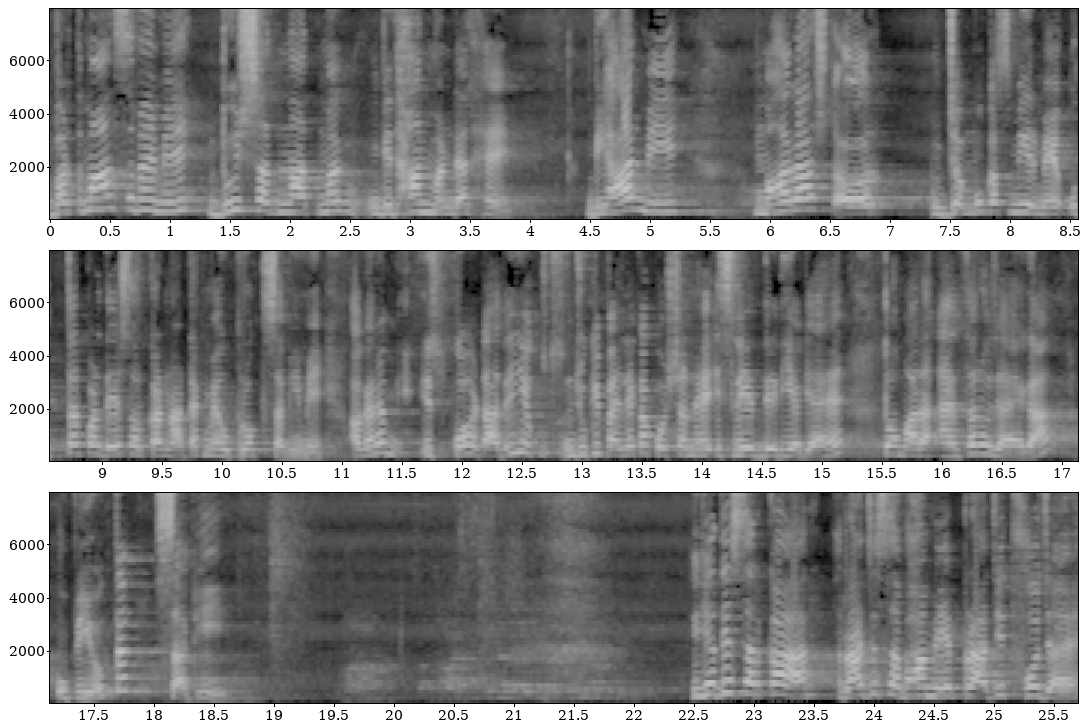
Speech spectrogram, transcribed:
वर्तमान समय में द्विसदनात्मक विधानमंडल हैं। बिहार में महाराष्ट्र और जम्मू कश्मीर में, उत्तर प्रदेश और कर्नाटक में उपरोक्त सभी में। अगर हम इसको हटा दें, ये जो कि पहले का क्वेश्चन है, इसलिए दे दिया गया है तो हमारा आंसर हो जाएगा उपयुक्त सभी। यदि सरकार राज्यसभा में पराजित हो जाए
